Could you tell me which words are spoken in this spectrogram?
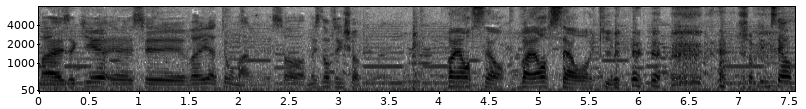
mas aqui é, você vai até o mar. É só, mas não tem shopping. Vai ao céu, vai ao céu aqui. Shopping Céu.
